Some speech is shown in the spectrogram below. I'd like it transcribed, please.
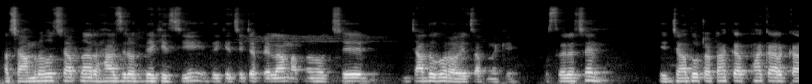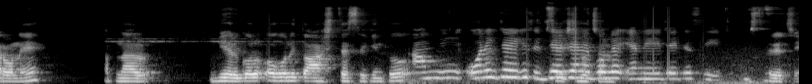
আচ্ছা আমরা হচ্ছে আপনার হাজিরত দেখেছি দেখে যেটা পেলাম আপনার হচ্ছে জাদুঘর হয়েছে আপনাকে বুঝতে পেরেছেন? এই জাদুটা টাকা থাকার কারণে আপনার বিয়ের গর- অগণিত আসতেছে কিন্তু আমি অনেক জায়গায় গেছি যে জায়গায় বলে এনে যাইতেছি। বুঝতে পেরেছি।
